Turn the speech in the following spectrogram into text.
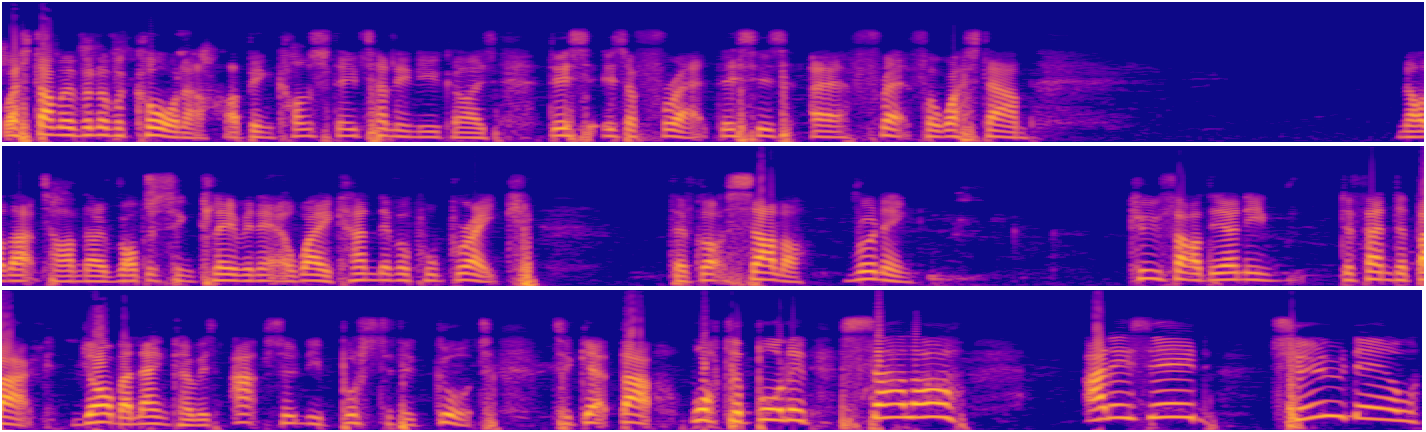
West Ham with another corner. I've been constantly telling you guys this is a threat. This is a threat for West Ham. Not that time though. Robertson clearing it away. Can Liverpool break? They've got Salah running. Coufal, the only defender back. Yarmolenko is absolutely busted a gut to get that. What a ball in. Salah! And it's in. 2 0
